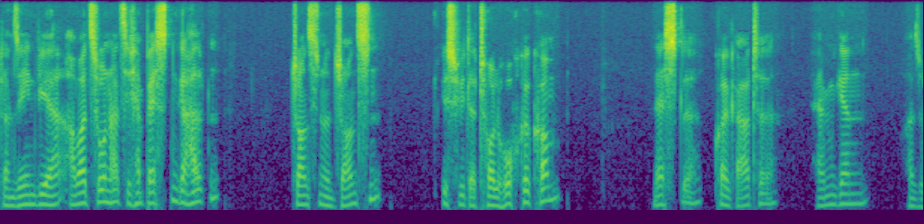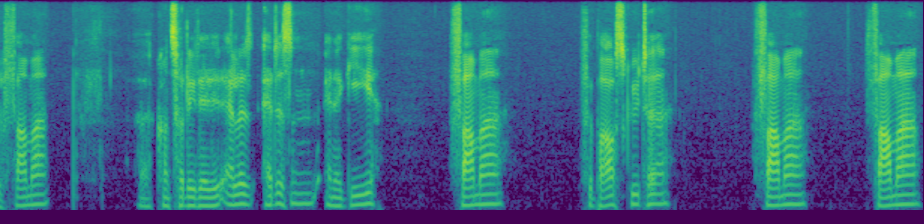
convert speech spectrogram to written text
Dann sehen wir, Amazon hat sich am besten gehalten. Johnson Johnson ist wieder toll hochgekommen. Nestle, Colgate, Amgen, also Pharma, äh, Consolidated Edison, Energie, Pharma, Verbrauchsgüter, Pharma, Pharma,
